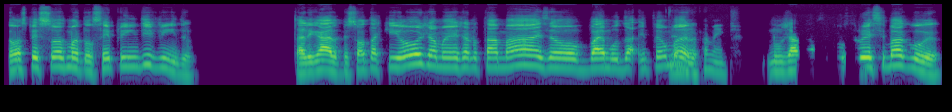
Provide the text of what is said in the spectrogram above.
Então as pessoas, mano, estão sempre indo e vindo. Tá ligado? O pessoal tá aqui hoje, amanhã já não tá mais, eu vai mudar. Então, mano, Exatamente. não já pra construir esse bagulho.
